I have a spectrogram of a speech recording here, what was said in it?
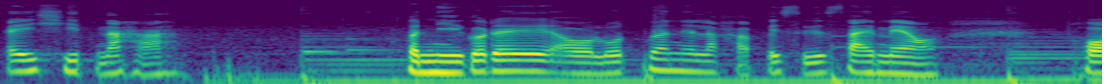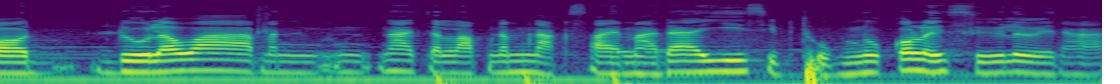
ใกล้ชิดนะคะ วันนี้ก็ได้เอารถเพื่อนนี่แหละค่ะไปซื้อทรายแมว พอดูแล้วว่ามันน่าจะรับน้ำหนักทรายมาได้ 20 ถุงนุกก็เลยซื้อเลยนะคะ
